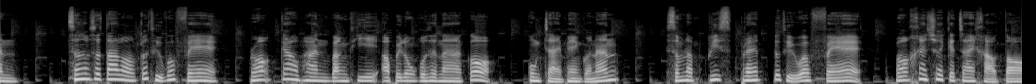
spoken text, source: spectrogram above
9,000สำหรับ Star-Lord ก็ถือว่าแฟร์ เพราะ 9,000 บางทีเอาไปลงโฆษณาก็ คงจ่ายแพงกว่านั้นสำหรับ Chris Pratt ก็ถือว่าแฟร์เพราะแค่ช่วยกระจายข่าวต่อ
